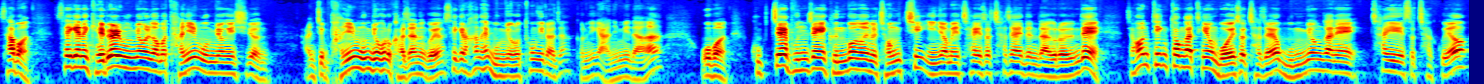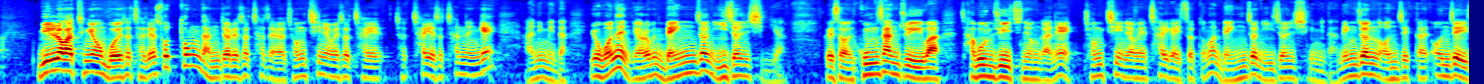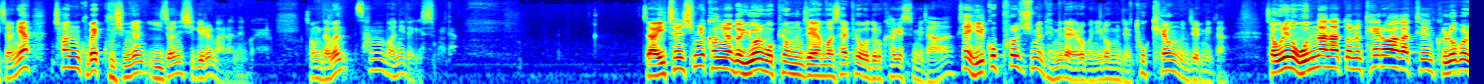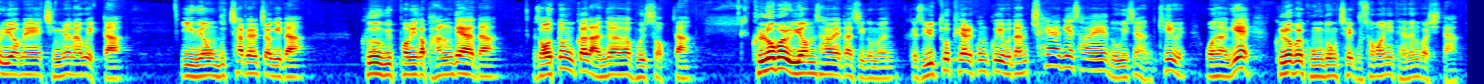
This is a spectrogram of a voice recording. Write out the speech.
4번 세계는 개별 문명을 넘어 단일 문명의 실현 아니 지금 단일 문명으로 가자는 거예요? 세계를 하나의 문명으로 통일하자? 그런 얘기 아닙니다. 5번 국제 분쟁의 근본 원인을 정치 이념의 차이에서 찾아야 된다 그러는데 자, 헌팅턴 같은 경우는 뭐에서 찾아요? 문명 간의 차이에서 찾고요. 밀러 같은 경우 뭐에서 찾아요? 소통 단절에서 찾아요. 정치 이념에서 차이, 저- 차이에서 찾는 게 아닙니다. 요거는 여러분 냉전 이전식이야. 그래서 공산주의와 자본주의 진영 간의 정치 이념의 차이가 있었던 건 냉전 이전식입니다. 냉전은 언제까 언제 이전이야? 1990년 이전 시기를 말하는 거예요. 정답은 3번이 되겠습니다. 자, 2016학년도 6월 모평 문제 한번 살펴보도록 하겠습니다. 그냥 읽고 풀어주시면 됩니다, 여러분. 이런 문제, 독해형 문제입니다. 자, 우리는 온난화 또는 테러와 같은 글로벌 위험에 직면하고 있다. 이 위험은 무차별적이다. 그 위- 범위가 방대하다. 그래서 어떤 국가도 안전하다 볼 수 없다. 글로벌 위험 사회다 지금은. 그래서 유토피아를 꿈꾸기보다는 최악의 사회에 놓이지 않기 원하기에 글로벌 공동체 구성원이 되는 것이다.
